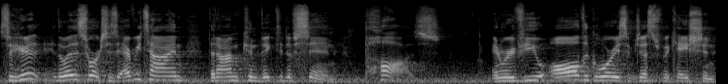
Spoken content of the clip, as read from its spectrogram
So, here, the way this works is every time that I'm convicted of sin, pause and review all the glories of justification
